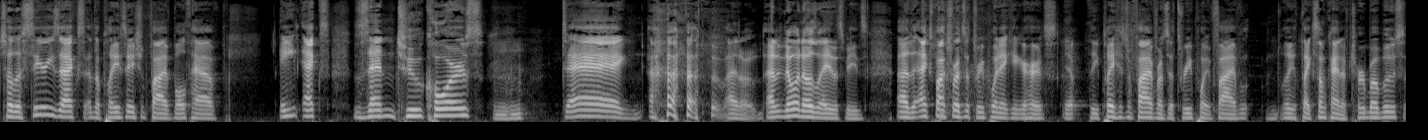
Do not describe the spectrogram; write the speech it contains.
So the Series X and the PlayStation 5 both have 8X Zen 2 cores. Mm-hmm. Dang. I don't, I don't. No one knows what any of this means. Uh, the Xbox runs at 3.8 gigahertz. Yep. The PlayStation 5 runs at 3.5 with like some kind of turbo boost,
